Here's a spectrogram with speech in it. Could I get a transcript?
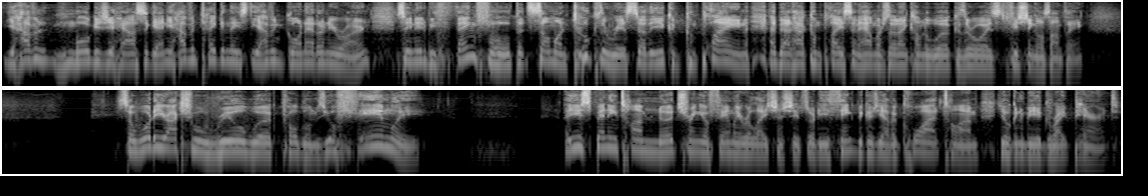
you haven't mortgaged your house again. You haven't taken these, you haven't gone out on your own. So you need to be thankful that someone took the risk so that you could complain about how complacent, how much they don't come to work because they're always fishing or something. So, what are your actual real work problems? Your family Are you spending time nurturing your family relationships, or do you think because you have a quiet time, you're going to be a great parent?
